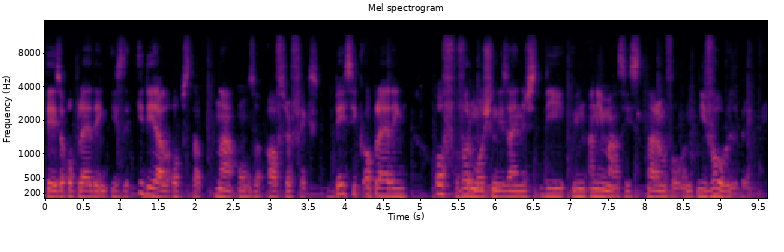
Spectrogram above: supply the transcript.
Deze opleiding is de ideale opstap na onze After Effects Basic opleiding of voor motion designers die hun animaties naar een volgend niveau willen brengen.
